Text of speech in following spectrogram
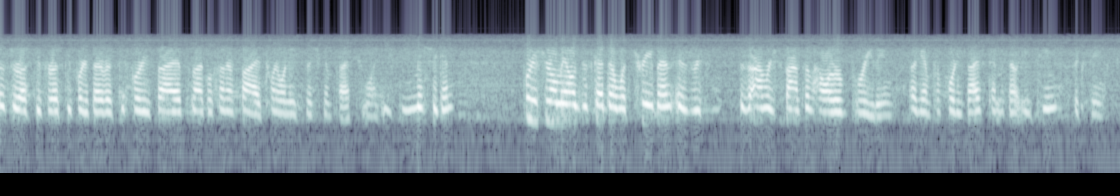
This is Rescue for Rescue 45, Rescue 45, Medical Center 5, 21 East Michigan, 521 East Michigan. 46-year-old male just got done with treatment, is, res- is unresponsive, however, breathing. Again, for 45, time is now 1816.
